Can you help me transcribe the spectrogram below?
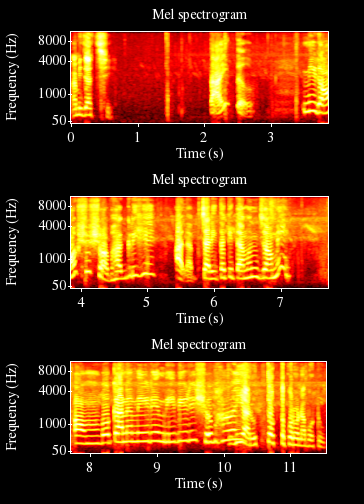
আমি যাচ্ছি। তাই তো। নিরস সভাগৃহে আলাপচারিতা কি তেমন জমে? অম্বকাননের নিবিড় শোভায় আর উত্তক্ত করো না বটুক।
